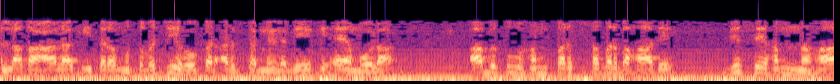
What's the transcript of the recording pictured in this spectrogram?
اللہ تعالی کی طرف متوجہ ہو کر عرض کرنے لگے کہ اے مولا، اب تو ہم پر صبر بہا دے، جس سے ہم نہا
